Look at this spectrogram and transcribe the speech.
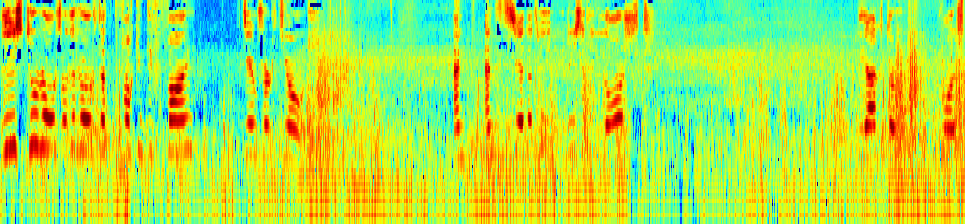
These two roles are the roles that fucking define James Earl Jones. And and it's said that we recently lost the actor voiced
